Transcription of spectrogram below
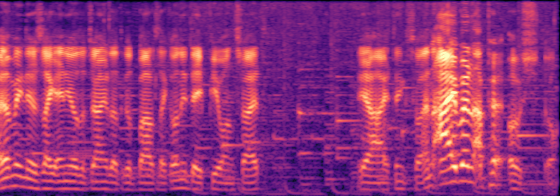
I don't think there's like any other jungle that got bad. Like only the AP ones, right? Yeah, I think so. And Ivan, appa- oh shit. Oh.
